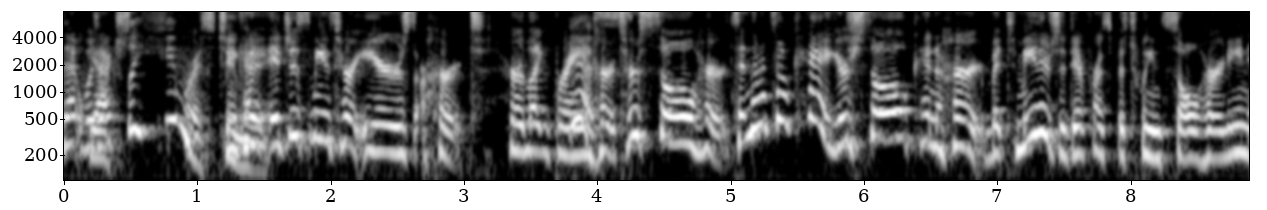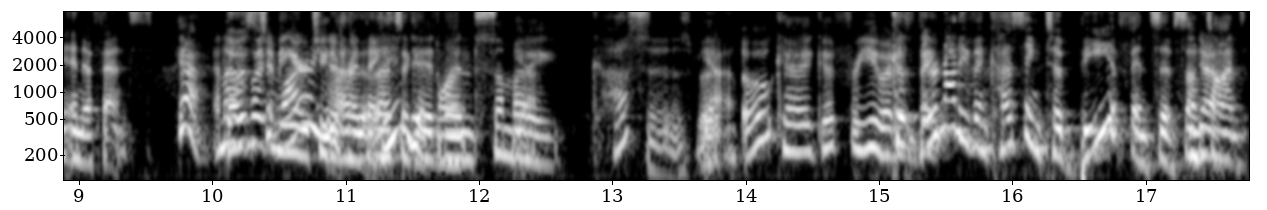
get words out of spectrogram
That was Yeah. actually humorous to because me. it just means her ears hurt, her like brain Yes. hurts, her soul hurts, and that's okay. Your soul can hurt, but to me, there's a difference between soul hurting and offense. yeah, and I those was like, to me why are two different things. That's a good offended when point. somebody cusses. But Yeah. okay, good for you. Because they're think- not even cussing to be offensive sometimes.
